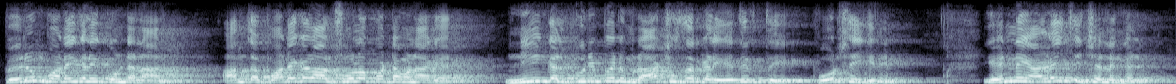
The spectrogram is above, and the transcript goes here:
பெரும் படைகளை கொண்ட நான் அந்த படைகளால் சூழப்பட்டவனாக நீங்கள் குறிப்பிடும் ராட்சசர்களை எதிர்த்து போர் செய்கிறேன். என்னை அழைத்து செல்லுங்கள்.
